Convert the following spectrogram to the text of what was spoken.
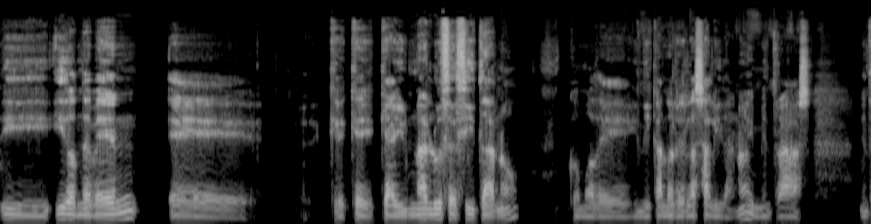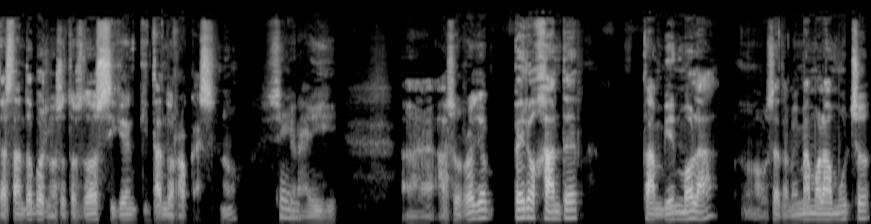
y, y donde ven eh, que, que- que hay una lucecita, ¿no? Como de indicándoles la salida, ¿no? Y mientras, mientras tanto, pues los otros dos siguen quitando rocas, ¿no? Siguen ahí a, a su rollo. Pero Hunter también mola, o sea, también me ha molado mucho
